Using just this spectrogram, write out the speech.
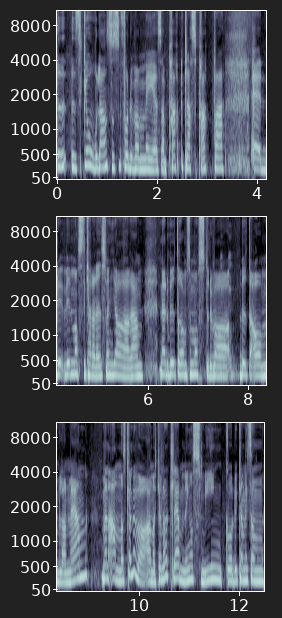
i, i skolan så får du vara med som klasspappa. Eh, du, vi måste kalla dig Sven-Göran. När du byter om så måste du vara, byta om bland män. Men annars kan du vara, annars kan du ha klänning och smink och du kan liksom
